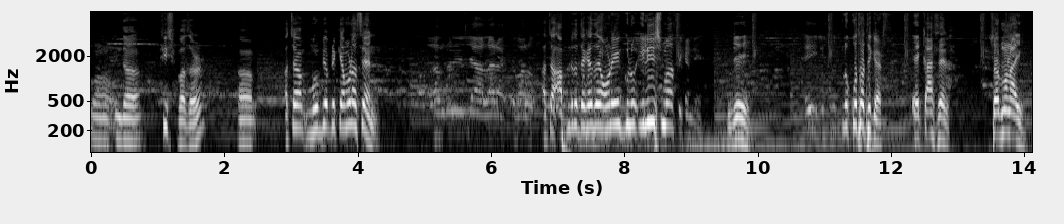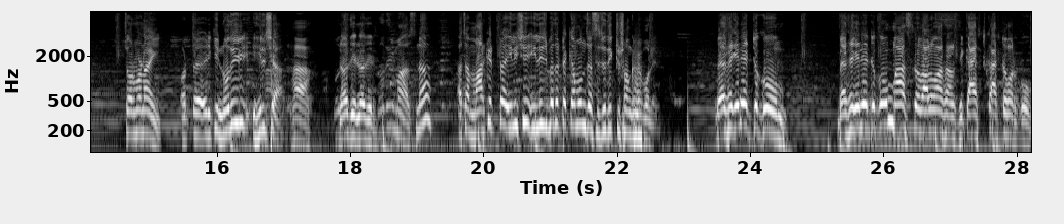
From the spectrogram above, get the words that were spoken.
uh, in the fish bazaar. Uh, আচ্ছা মুরব্বী আপনি কেমন আছেন আচ্ছা আপনি তো দেখা যায় অনেকগুলো ইলিশ মাছ এখানে জি এই ইলিশ মাছগুলো কোথা থেকে আসছে এই কাছের চর্মনাই চর্মনাই অর্থাৎ এটা কি নদীর হিলসা হ্যাঁ নদী নদীর। নদীর মাছ না? আচ্ছা মার্কেটটা ইলিশ ইলিশ বাজারটা কেমন যাচ্ছে যদি একটু সংক্ষেপে বলেন? বেচা কিনে একটু কম। বেচা কিনে একটু কম মাছ তো ভালো মাছ আনছি কাস্টমার কম।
